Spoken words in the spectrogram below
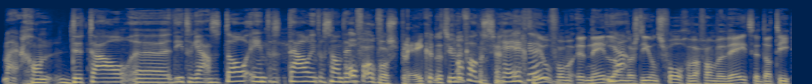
nou ja, gewoon de taal, eh, de Italiaanse taal, inter- taal interessant hebben. Of ook wel spreken natuurlijk. Of ook er zijn echt heel veel eh, Nederlanders Ja. die ons volgen... waarvan we weten dat die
